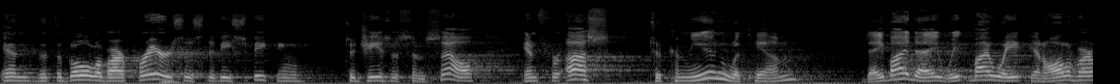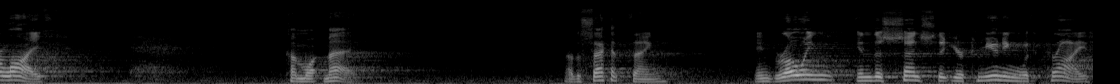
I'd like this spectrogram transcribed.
and that the goal of our prayers is to be speaking to Jesus Himself, and for us to commune with Him day by day, week by week, in all of our life, come what may. Now, the second thing, in growing in the sense that you're communing with Christ,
